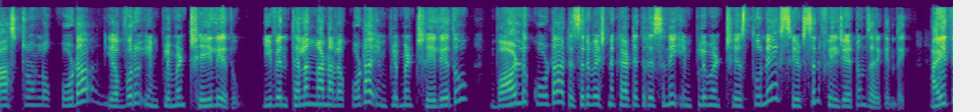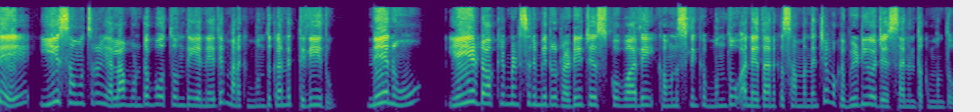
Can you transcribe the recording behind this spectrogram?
రాష్ట్రంలో కూడా ఎవ్వరు ఇంప్లిమెంట్ చేయలేదు. ఈవెన్ తెలంగాణలో కూడా ఇంప్లిమెంట్ చేయలేదు. వాళ్ళు కూడా రిజర్వేషన్ కేటగిరీస్ని ఇంప్లిమెంట్ చేస్తూనే సీట్స్ని ఫిల్ చేయడం జరిగింది. అయితే ఈ సంవత్సరం ఎలా ఉండబోతుంది అనేది మనకు ముందుగానే తెలియదు. నేను ఏ ఏ డాక్యుమెంట్స్ని మీరు రెడీ చేసుకోవాలి కౌన్సిలింగ్ ముందు అనే దానికి సంబంధించి ఒక వీడియో చేశాను ఇంతకు ముందు.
